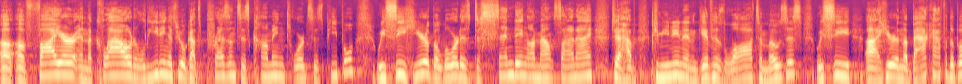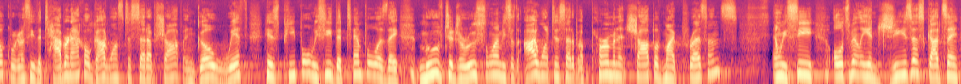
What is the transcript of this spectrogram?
uh, of fire and the cloud leading his people, God's presence is coming towards his people. We see here the Lord is descending on Mount Sinai to have communion and give his law to Moses. We see uh, here in the back half of the book, we're going to see the tabernacle. God wants to set up shop and go with his people. We see the temple as they move to Jerusalem. He says, I want to set up a permanent shop of my presence presence. And we see ultimately in Jesus, God saying,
